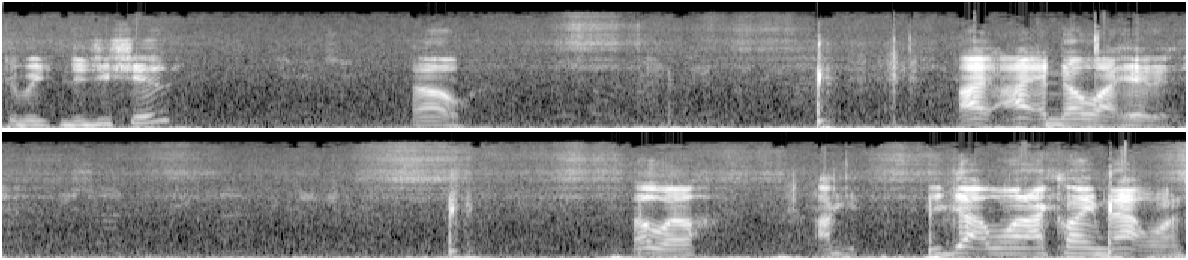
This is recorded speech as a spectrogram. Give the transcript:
Did we? Did you shoot? Oh. I I know I hit it. Oh well. Got one. I claim that one.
